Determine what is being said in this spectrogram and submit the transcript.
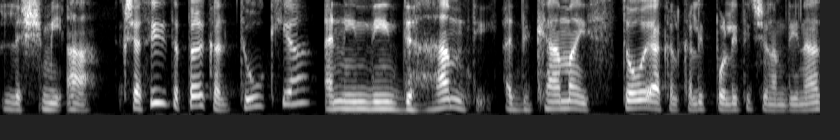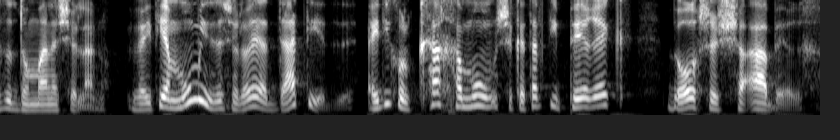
לשמיעה. כשעשיתי את הפרק על טורקיה, אני נדהמתי עד כמה ההיסטוריה הכלכלית פוליטית של המדינה הזו דומה לשלנו. והייתי עמום מזה שלא ידעתי את זה. הייתי כל כך עמום שכתבתי פרק באורך של שעה בערך.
